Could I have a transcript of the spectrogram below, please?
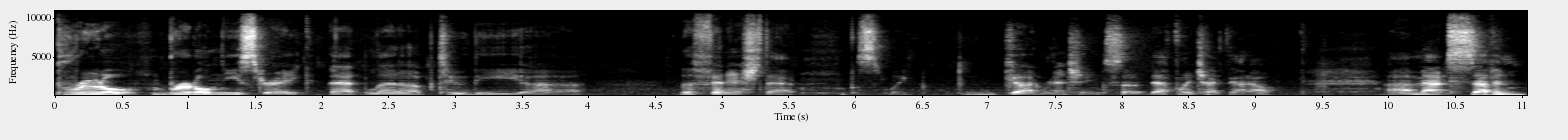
brutal brutal knee strike that led up to the uh, the finish that was like gut wrenching. So definitely check that out. Uh, match seven,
